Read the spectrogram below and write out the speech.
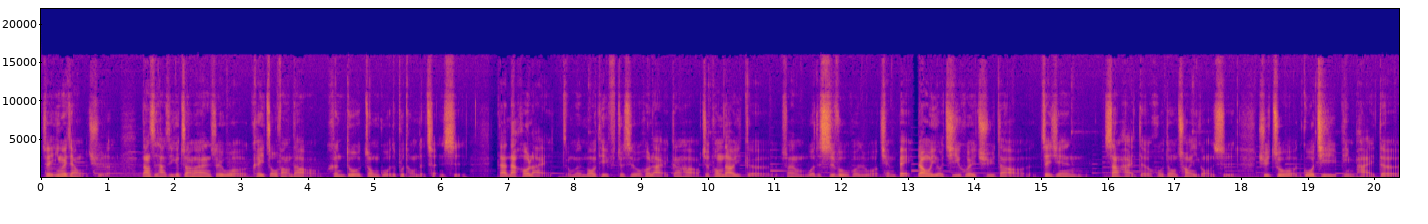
所以因为这样我去了。当时他是一个专案，所以我可以走访到很多中国的不同的城市。那那后来我们 Motif 就是我后来刚好就碰到一个算我的师傅或者我前辈，让我有机会去到这间上海的活动创意公司去做国际品牌的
